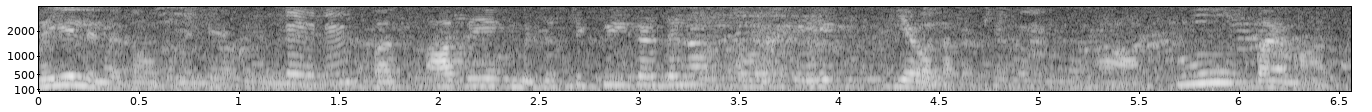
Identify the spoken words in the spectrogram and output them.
मैं ये ले लेता हूँ अपने लिए। लेना बस आप एक मेजेस्टिक फील कर देना और एक ये वाला कर देना। हाँ टू बाय मास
